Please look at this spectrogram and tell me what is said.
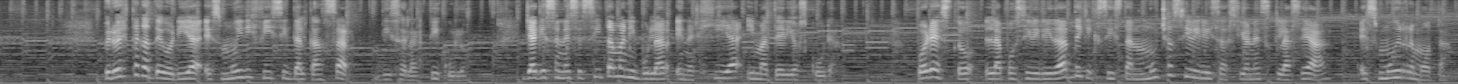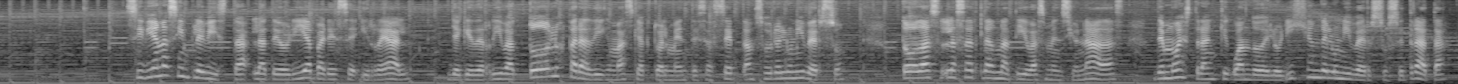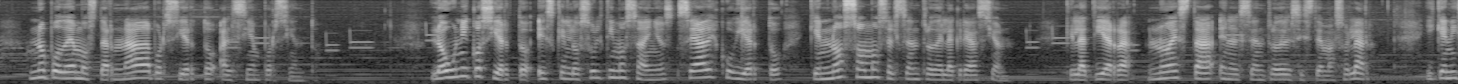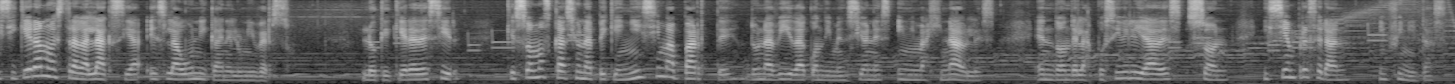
Pero esta categoría es muy difícil de alcanzar, dice el artículo, ya que se necesita manipular energía y materia oscura. Por esto, la posibilidad de que existan muchas civilizaciones clase A es muy remota. Si bien a simple vista la teoría parece irreal, ya que derriba todos los paradigmas que actualmente se aceptan sobre el universo, todas las alternativas mencionadas demuestran que cuando del origen del universo se trata, no podemos dar nada por cierto al 100%. Lo único cierto es que en los últimos años se ha descubierto que no somos el centro de la creación, que la Tierra no está en el centro del sistema solar y que ni siquiera nuestra galaxia es la única en el universo, lo que quiere decir que somos casi una pequeñísima parte de una vida con dimensiones inimaginables, en donde las posibilidades son y siempre serán infinitas.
